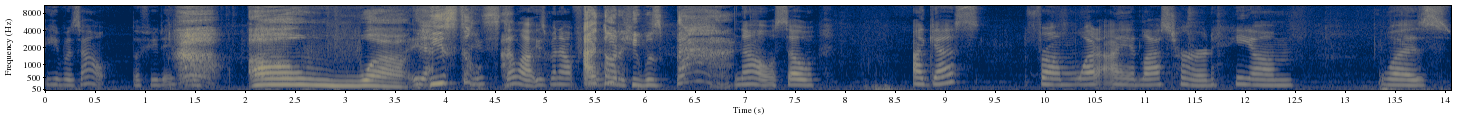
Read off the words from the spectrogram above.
he was out a few days ago. Oh wow! Yeah, He's still. He's still out. He's been out for. I thought week. he was back. No, so I guess from what I had last heard, he um was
